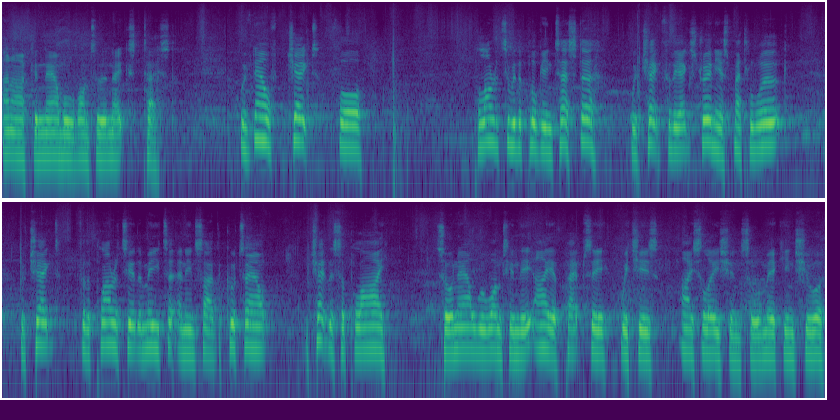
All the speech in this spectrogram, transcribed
and I can now move on to the next test. We've now checked for polarity with the plug-in tester, we've checked for the extraneous metalwork, we've checked for the polarity at the meter and inside the cutout, we've checked the supply, so now we're wanting the I of Pepsi, which is isolation, so we're making sure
